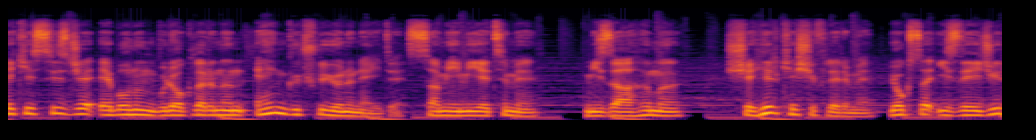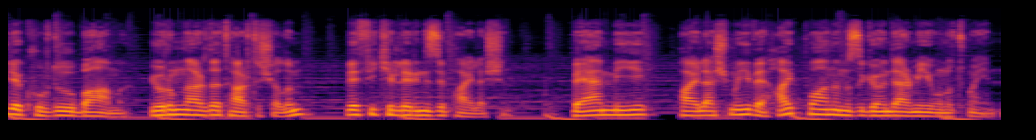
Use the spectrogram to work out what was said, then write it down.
Peki sizce Ebo'nun vloglarının en güçlü yönü neydi? Samimiyeti mi? Mizahı mı? Şehir keşifleri mi? Yoksa izleyiciyle kurduğu bağ mı? Yorumlarda tartışalım ve fikirlerinizi paylaşın. Beğenmeyi, paylaşmayı ve hype puanınızı göndermeyi unutmayın.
